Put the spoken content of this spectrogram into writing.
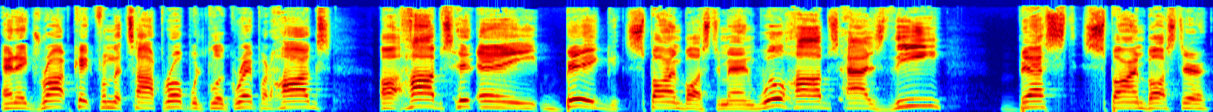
and a drop kick from the top rope, which looked great. But Hobbs, uh, Hobbs hit a big spine buster, man. Will Hobbs has the best spine buster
